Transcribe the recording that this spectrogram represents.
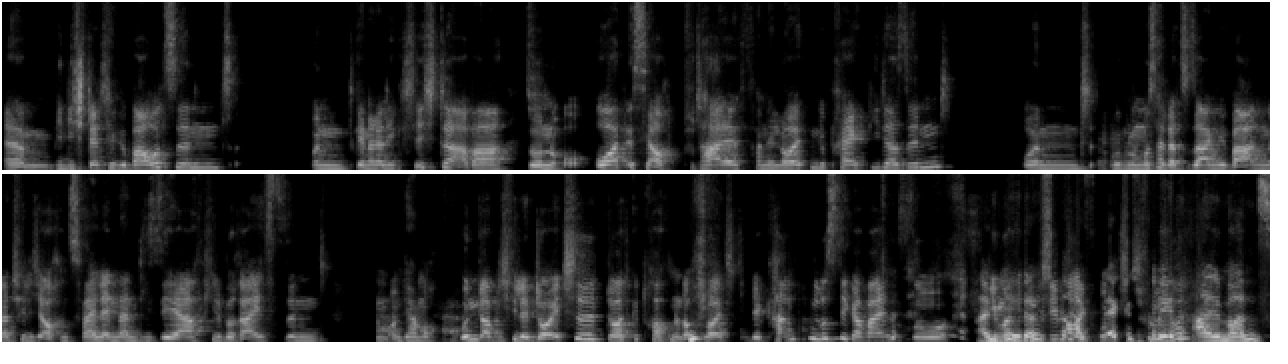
ähm, wie die Städte gebaut sind und generell die Geschichte, aber so 'n O Ort ist ja auch total von den Leuten geprägt, die da sind. Und gut, man muss halt dazu sagen, wir waren natürlich auch in 2 Ländern, die sehr viel bereist sind. Und wir haben auch unglaublich viele Deutsche dort getroffen und auch Leute, die wir kannten, lustigerweise, so An jeder in der Straßenecke. Allmanns.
